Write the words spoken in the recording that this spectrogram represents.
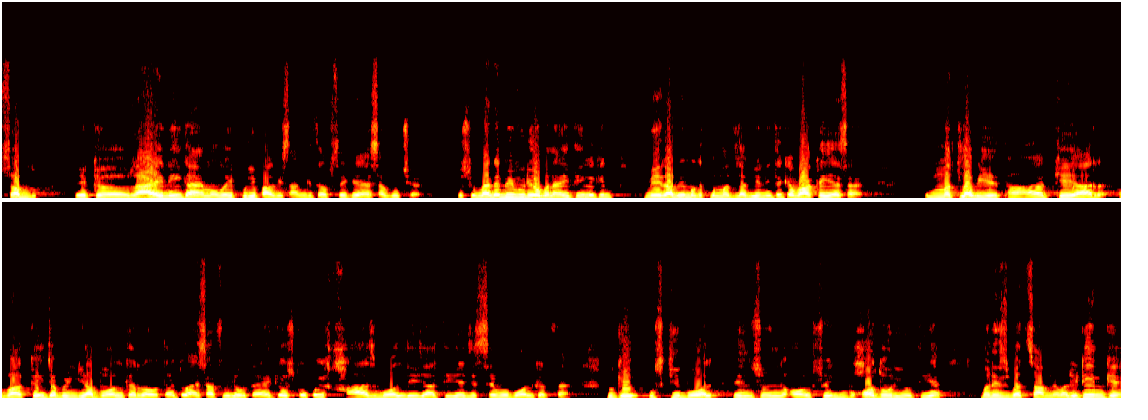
सब एक राय नहीं कायम हो गई पूरी पाकिस्तान की तरफ़ से कि ऐसा कुछ है। उसमें मैंने भी वीडियो बनाई थी, लेकिन मेरा भी मतलब ये नहीं था कि वाकई ऐसा है। मतलब ये था कि यार, वाकई जब इंडिया बॉल कर रहा होता है तो ऐसा फील होता है कि उसको कोई खास बॉल दी जाती है जिससे वो बॉल करता है। क्योंकि उसकी ball in swing out swing बहुत हो रही होती है बनस्बत सामने वाली टीम के।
